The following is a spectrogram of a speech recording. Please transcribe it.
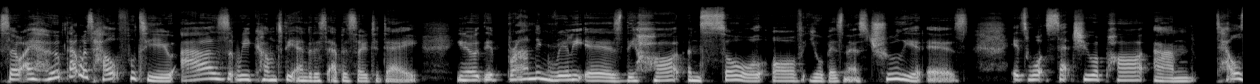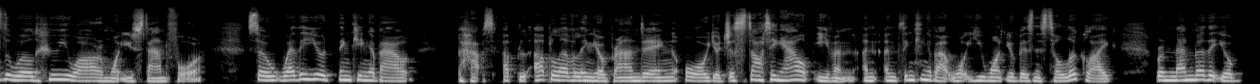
So I hope that was helpful to you as we come to the end of this episode today. You know, the branding really is the heart and soul of your business. Truly it is. It's what sets you apart and tells the world who you are and what you stand for. So whether you're thinking about perhaps up, up leveling your branding or you're just starting out even and, and thinking about what you want your business to look like, remember that your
